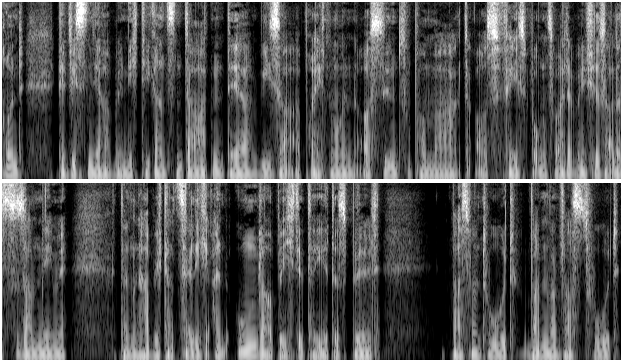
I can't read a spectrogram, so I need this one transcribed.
Und wir wissen ja, wenn ich die ganzen Daten der Visa-Abrechnungen aus dem Supermarkt, aus Facebook und so weiter, wenn ich das alles zusammennehme, dann habe ich tatsächlich ein unglaublich detailliertes Bild, was man tut, wann man was tut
